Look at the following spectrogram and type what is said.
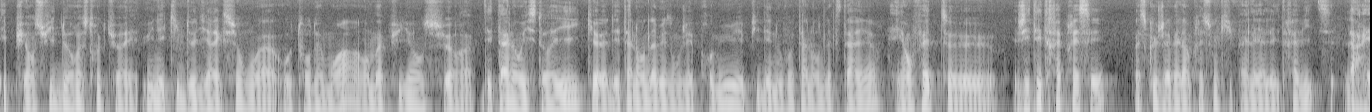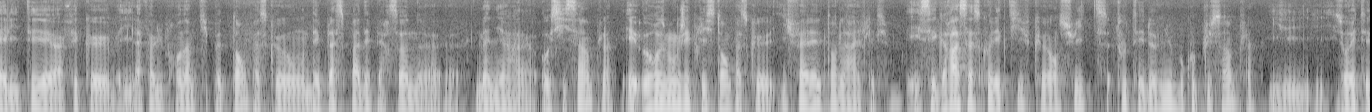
et puis ensuite de restructurer une équipe de direction euh, autour de moi en m'appuyant sur des talents historiques, des talents de la maison que j'ai promus et puis des nouveaux talents de l'extérieur. Et en fait, j'étais très pressé parce que j'avais l'impression qu'il fallait aller très vite. La réalité a fait que bah, il a fallu prendre un petit peu de temps parce qu'on ne déplace pas des personnes euh, de manière euh, aussi simple. Et heureusement que j'ai pris ce temps parce qu'il fallait le temps de la réflexion. Et c'est grâce à ce collectif que ensuite tout est devenu beaucoup plus simple. Ils, ont été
